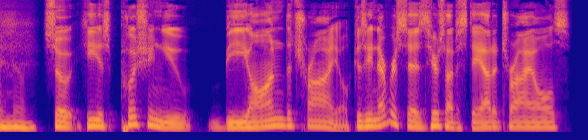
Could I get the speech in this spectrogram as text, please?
Amen. So he is pushing you beyond the trial because he never says, here's how to stay out of trials,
